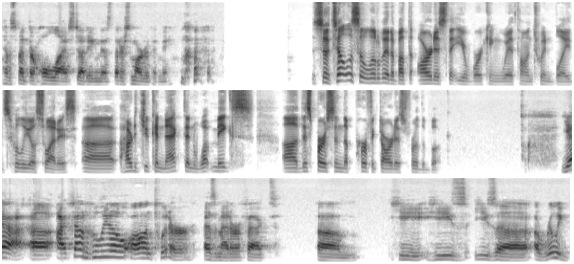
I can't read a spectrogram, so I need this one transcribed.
have spent their whole lives studying this that are smarter than me. so tell us a little bit about the artist that you're working with on Twin Blades, Julio Suarez. Uh, how did you connect, and what makes uh, this person the perfect artist for the book? Yeah, uh, I found Julio on Twitter, as a matter of fact. Um, he he's he's a, a really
